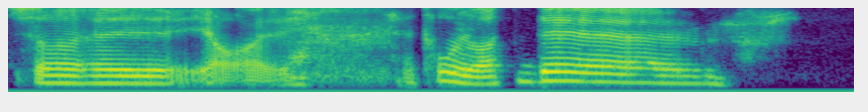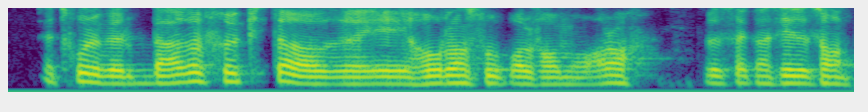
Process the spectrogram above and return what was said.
Så ja, jeg tror jo at det Jeg tror det vil bære frukter i hordalandsfotball framover, hvis jeg kan si det sånn.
